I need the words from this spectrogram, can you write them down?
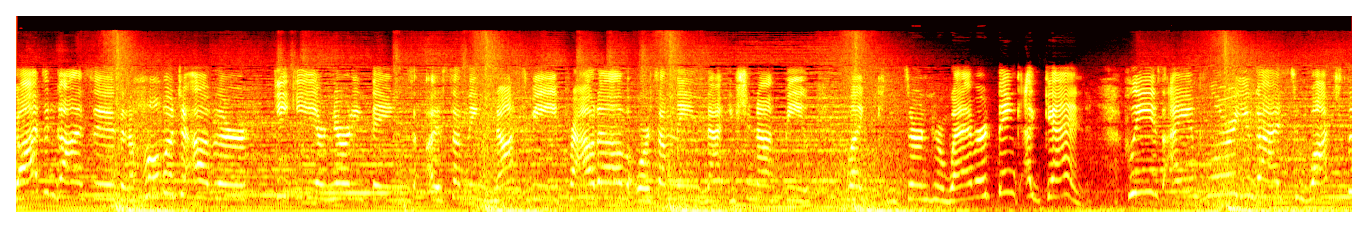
gods and goddesses and a whole bunch of other geeky or nerdy things is something not to be proud of or something that you should not be like concerned or whatever, think again. Please, I implore you guys to watch the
